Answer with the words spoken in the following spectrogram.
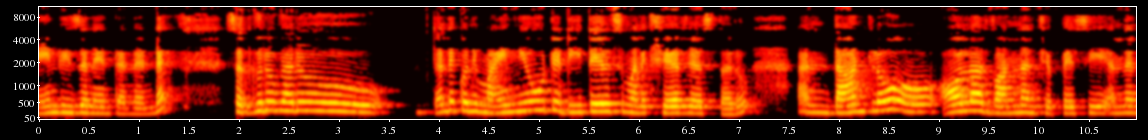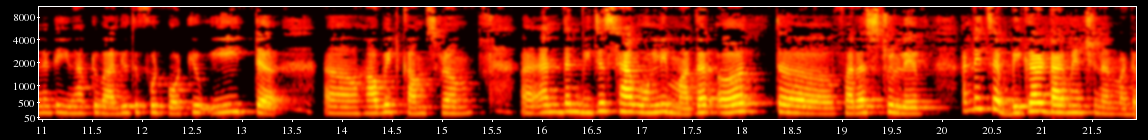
మెయిన్ రీజన్ ఏంటంటే సద్గురు గారు అంటే కొన్ని మైన్యూట్ డీటెయిల్స్ మనకి షేర్ చేస్తారు. అండ్ దాంట్లో ఆల్ ఆర్ వన్ అని చెప్పేసి అండ్ దెన్ అయితే you have to value the food what you eat how it comes from and then we just have only mother earth for us to live and it's a bigger dimension అనమాట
